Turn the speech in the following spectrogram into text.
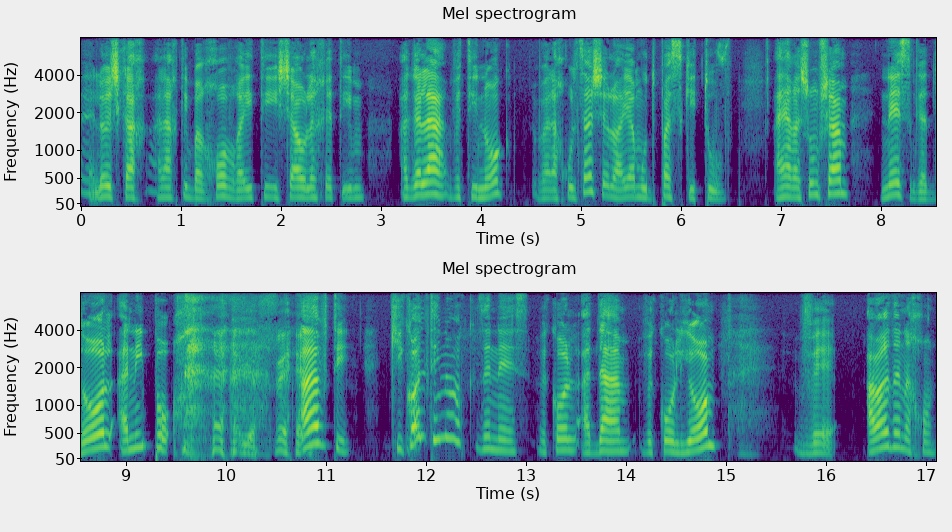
לא אשכח, הלכתי ברחוב, ראיתי אישה הולכת עם עגלה ותינוק, ועל החולצה שלו היה מודפס כיתוב. היה רשום שם, נס גדול, אני פה. יפה. אהבתי. כי כל תינוק זה נס, וכל אדם וכל יום. ואמרת נכון,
